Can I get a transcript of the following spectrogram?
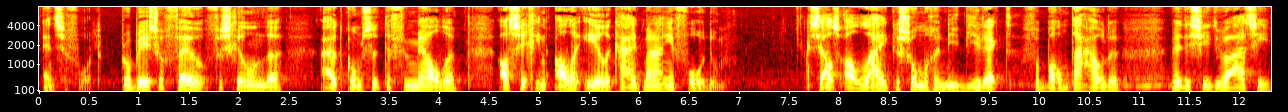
enzovoort. Probeer zoveel verschillende uitkomsten te vermelden als zich in alle eerlijkheid maar aan je voordoen. Zelfs al lijken sommigen niet direct verband te houden met de situatie,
